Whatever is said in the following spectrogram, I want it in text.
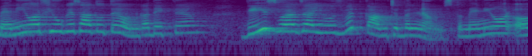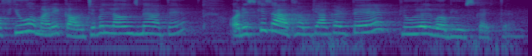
मैनी और फ्यू के साथ होते हैं उनका देखते हैं these words are use with countable nouns तो मैनी और अ फ्यू हमारे काउंटेबल नाउन्स में आते हैं और इसके साथ हम क्या करते हैं? प्लूरल वर्ब यूज़ करते हैं।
